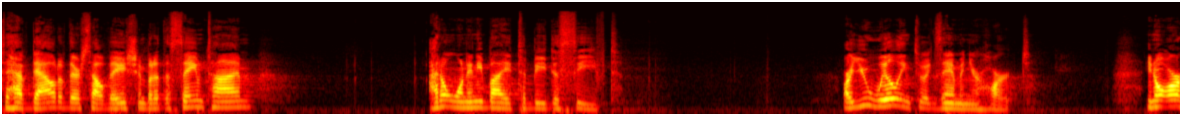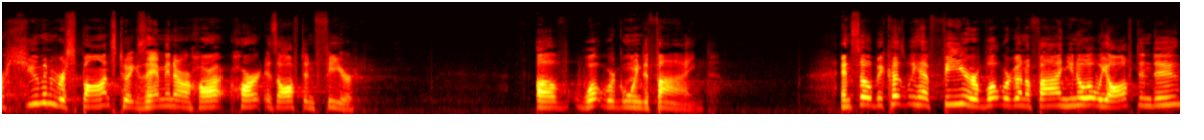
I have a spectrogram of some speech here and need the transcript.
to have doubt of their salvation, but at the same time, I don't want anybody to be deceived. Are you willing to examine your heart? You know, our human response to examining our heart is often fear of what we're going to find. And so, because we have fear of what we're going to find, you know what we often do?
